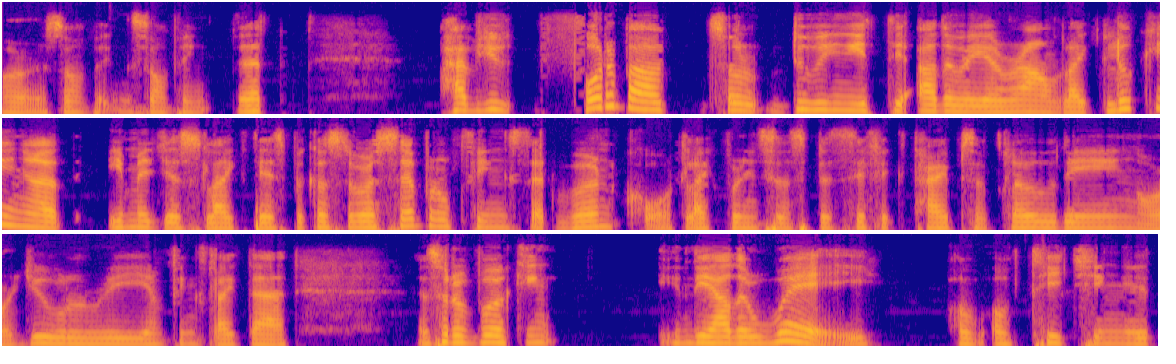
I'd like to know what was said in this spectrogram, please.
or something something that have you thought about sort of doing it the other way around like looking at images like this? Because there were several things that weren't caught like for instance specific types of clothing or jewelry and things like that and sort of working in the other way of, of teaching it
